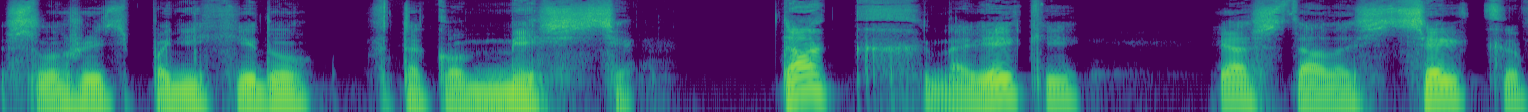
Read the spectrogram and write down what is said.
служить панихиду в таком месте. Так навеки и осталась церковь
